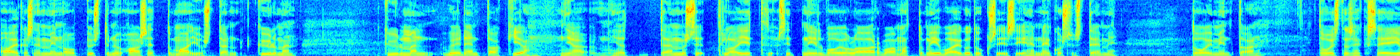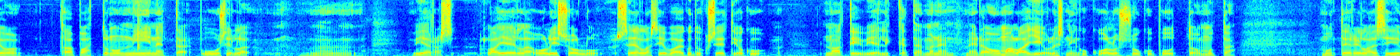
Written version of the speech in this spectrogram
aikaisemmin ole pystynyt asettumaan just tämän kylmän, kylmän veden takia. Ja, ja tämmöiset lajit, sit niillä voi olla arvaamattomia vaikutuksia siihen ekosysteemin toimintaan. Toistaiseksi ei ole tapahtunut niin, että uusilla vieraslajeilla olisi ollut sellaisia vaikutuksia, että joku natiivi, eli tämmöinen meidän oma laji olisi niin kuin kuollut sukupuuttoon, mutta, mutta erilaisia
